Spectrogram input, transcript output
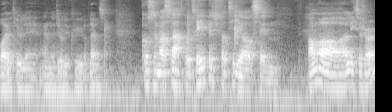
var utrolig, en utrolig kul opplevelse. Hvordan var Slatko Tripic for ti år siden? Han var lik seg sjøl.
